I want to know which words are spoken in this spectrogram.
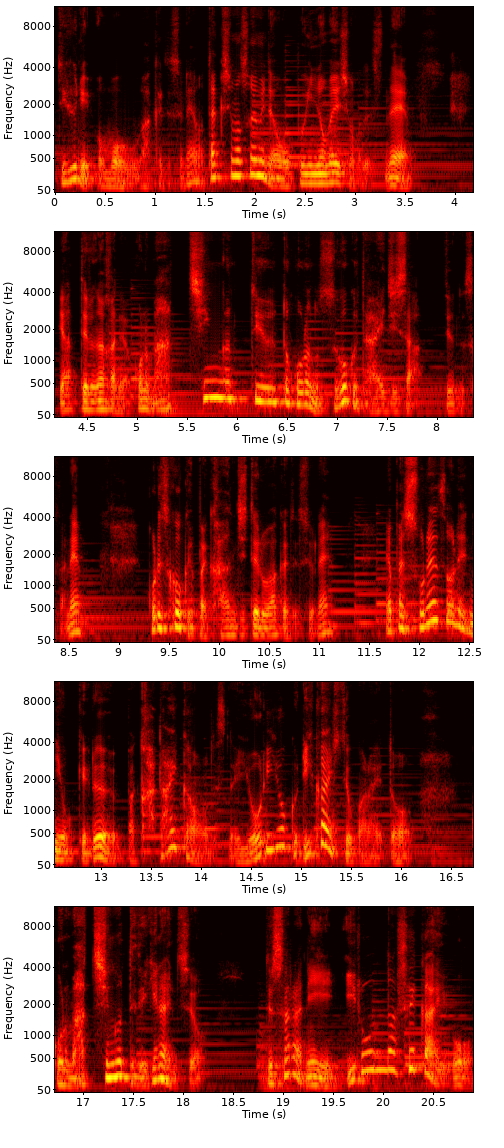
ていうふうに思うわけですね。私もそういう意味ではオープンイノベーションをですね、やってる中では、このマッチングっていうところのすごく大事さっていうんですかね。これすごくやっぱり感じてるわけですよね。やっぱりそれぞれにおける課題感をですね、よりよく理解しておかないと、このマッチングってできないんですよ。で、さらに、いろんな世界を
